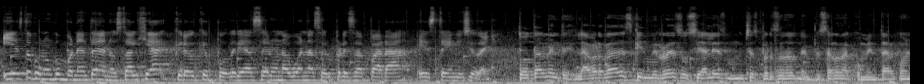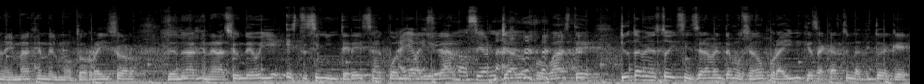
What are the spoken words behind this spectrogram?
y esto con un componente de nostalgia, creo que podría ser una buena sorpresa para este inicio de año. Totalmente. La verdad es que en mis redes sociales muchas personas me empezaron a comentar con la imagen del Motor Racer de nueva generación de, oye, este sí me interesa, ¿cuándo Ay, va a sí llegar? emociona. Ya lo probaste. Yo también estoy sinceramente emocionado por ahí. Vi que sacaste un datito de que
